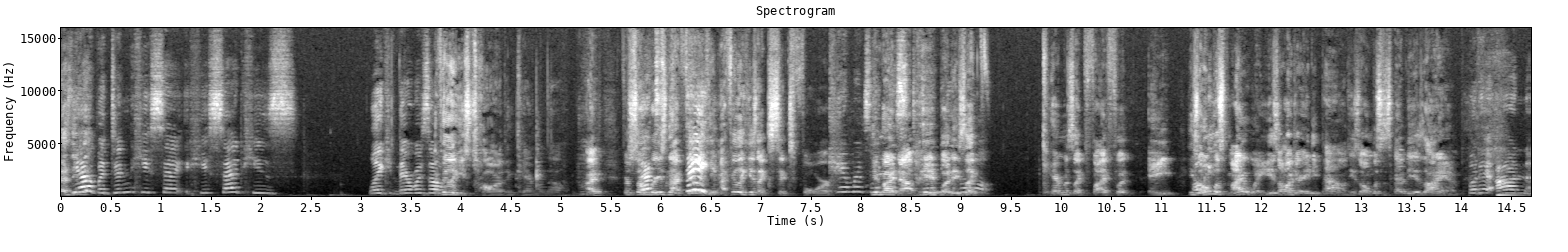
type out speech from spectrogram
Has yeah, ne- but didn't he say he said he's like there was a I feel like he's taller than Cameron though. I for some That's reason I feel like he, I feel like he's like six four. Cameron's he like might not be, but he's like- little- Cameron's like five foot eight. He's Okay. almost my weight. He's 180 pounds. He's almost as heavy as I am. But it on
